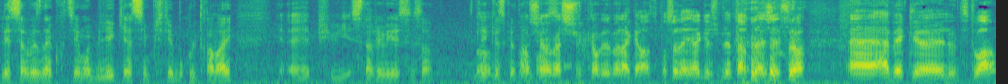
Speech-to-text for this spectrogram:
les services d'un courtier immobilier qui a simplifié beaucoup le travail. Et puis c'est arrivé, c'est ça? Bon, Qu'est-ce que tu en je, penses? ben, je suis complètement d'accord. C'est pour ça d'ailleurs que je voulais partager ça euh, avec euh, l'auditoire.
